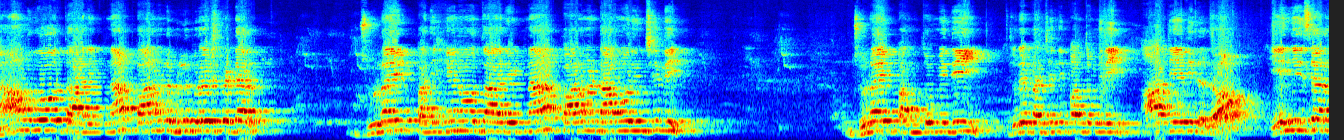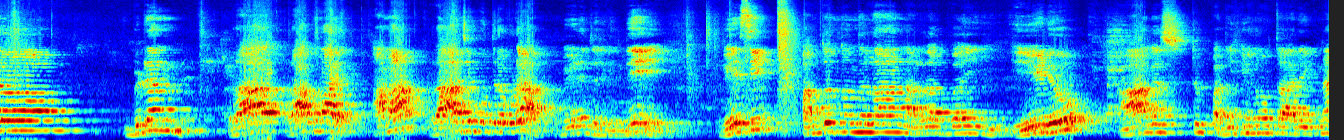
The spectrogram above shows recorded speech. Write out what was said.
నాలుగో తారీఖున పార్లమెంట్ బిల్లు ప్రవేశపెట్టారు. జూలై పదిహేనవ తారీఖున పార్లమెంట్ ఆమోదించింది. జూలై పంతొమ్మిది జూలై పద్దెనిమిది పంతొమ్మిది ఆ తేదీలలో ఏం చేశారు? బ్రిటన్ రా రాకుమారి ఆమె రాజముద్ర కూడా వేయడం జరిగింది. వేసి పంతొమ్మిది వందల నలభై ఏడు ఆగస్టు పదిహేనో తారీఖున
